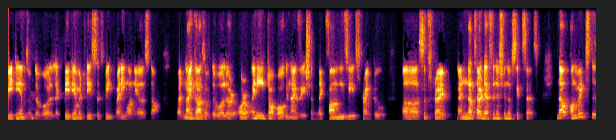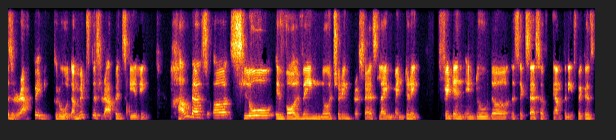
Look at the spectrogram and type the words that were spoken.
paytms of the world. Like paytm at least it's been 21 years now but Nykaas of the world or, or any top organization like PharmEasy is trying to uh, subscribe. And that's our definition of success. Now, amidst this rapid growth, amidst this rapid scaling, how does a slow, evolving, nurturing process like mentoring fit in into the, the success of companies? Because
